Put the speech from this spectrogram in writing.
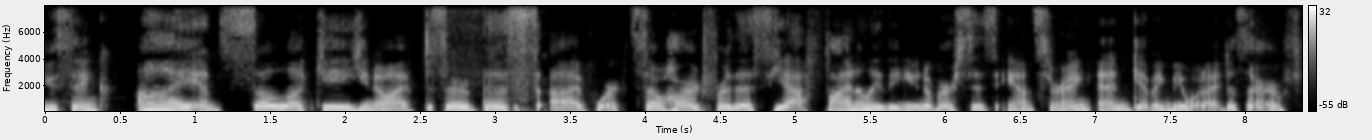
you think, I am so lucky. You know, I've deserved this. I've worked so hard for this. Yeah, finally the universe is answering and giving me what I deserve.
